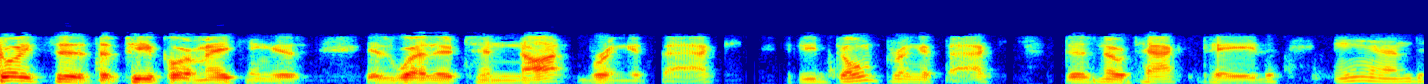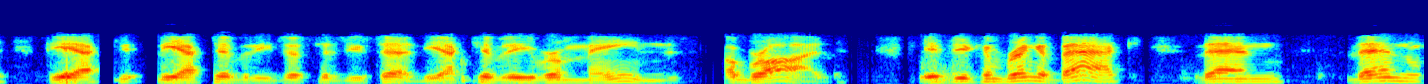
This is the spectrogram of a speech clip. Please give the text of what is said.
choices that people are making is is whether to not bring it back. If you don't bring it back, there's no tax paid, and the act, the activity, just as you said, the activity remains abroad. If you can bring it back, then then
